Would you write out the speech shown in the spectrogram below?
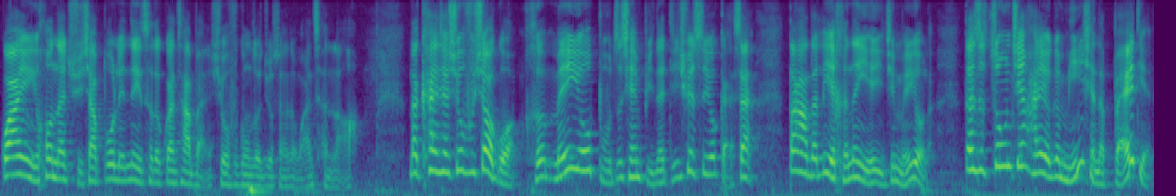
刮完以后呢，取下玻璃内侧的观察板，修复工作就算是完成了啊。那看一下修复效果，和没有补之前比呢，的确是有改善，大的裂痕呢也已经没有了。但是中间还有个明显的白点，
